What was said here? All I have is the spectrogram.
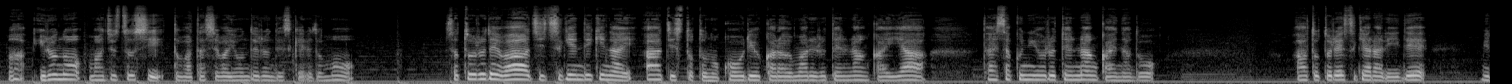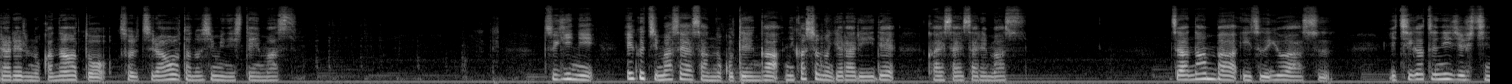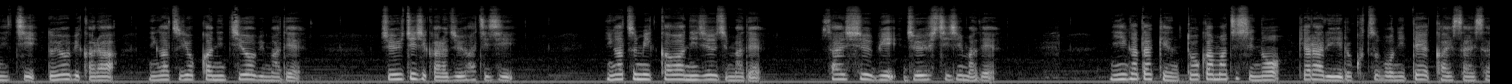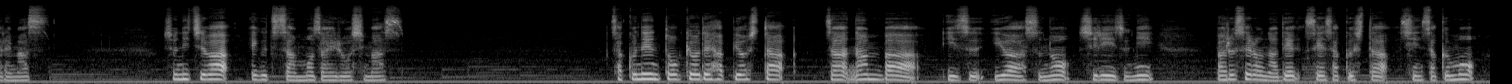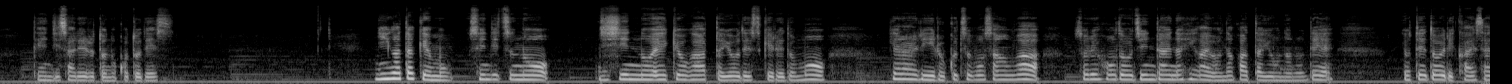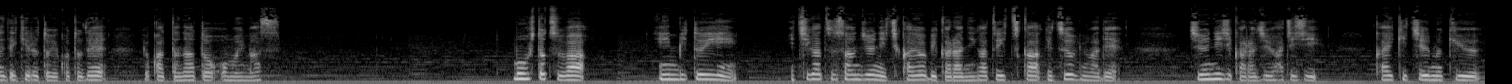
まあ、色の魔術師と私は呼んでるんですけれどもサトルでは実現できないアーティストとの交流から生まれる展覧会や対策による展覧会などアートトレースギャラリーで見られるのかなとそちらを楽しみにしています。次に江口雅也さんの個展が2カ所のギャラリーで開催されます。The Number is Yours 1月27日土曜日から2月4日日曜日まで。11時から18時。2月3日は20時まで。最終日17時まで。新潟県十日町市のギャラリー6坪にて開催されます。初日は江口さんも在廊します。昨年東京で発表した「The Number is Yours」のシリーズにバルセロナで制作した新作も展示されるとのことです。新潟県も先日の地震の影響があったようですけれどもギャラリー6坪さんはそれほど甚大な被害はなかったようなので予定通り開催できるということで良かったなと思います。もう一つはインビトゥイン1月30日火曜日から2月5日月曜日まで12時から18時会期中無休。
